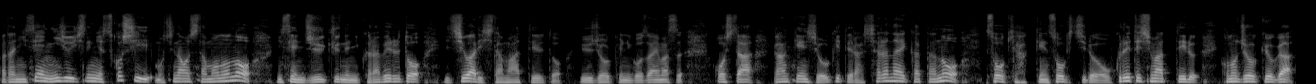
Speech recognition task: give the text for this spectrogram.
また2021年には少し持ち直したものの2019年に比べると1割下回っているという状況にございます。こうしたがん検診を受けていらっしゃらない方の早期発見早期治療が遅れてしまっているこの状況が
